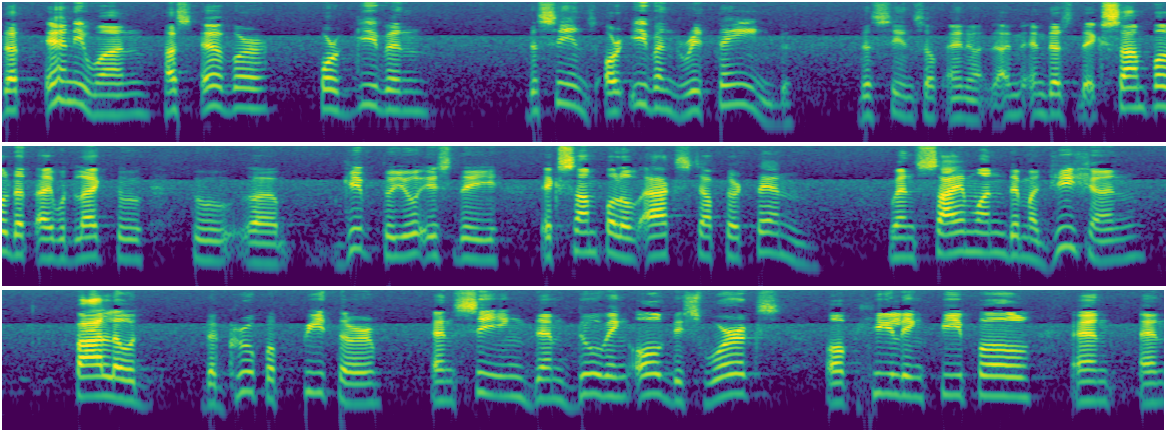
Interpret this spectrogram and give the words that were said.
that anyone has ever forgiven the sins or even retained the sins of anyone. And, and that's the example that I would like to, to uh, give to you is the example of Acts chapter 10, when Simon the magician followed the group of Peter and seeing them doing all these works of healing people and, and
